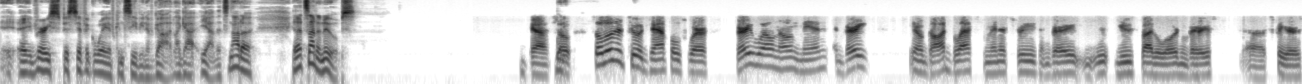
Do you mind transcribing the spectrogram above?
a, a very specific way of conceiving of God. Like, I, yeah, that's not a that's not an oops. Yeah. So so those are two examples where very well known men and very you know God blessed ministries and very used by the Lord in various uh, spheres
